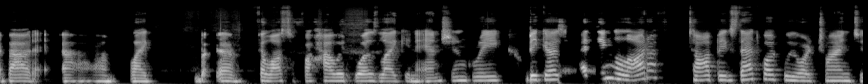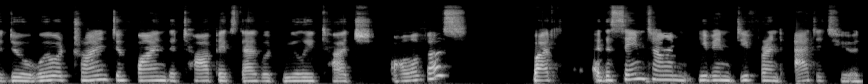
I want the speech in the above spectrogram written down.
about um like b- a philosopher how it was like in ancient Greek. Because I think a lot of topics that's what we were trying to do. We were trying to find the topics that would really touch all of us, but at the same time giving different attitude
